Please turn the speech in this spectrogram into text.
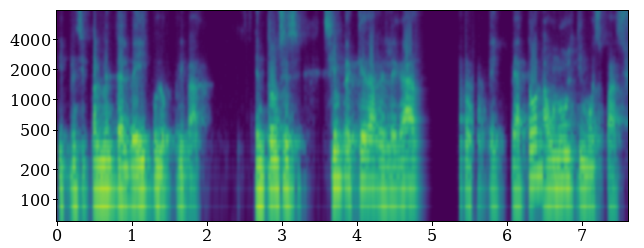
y principalmente al vehículo privado. Entonces siempre queda relegado el peatón a un último espacio.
